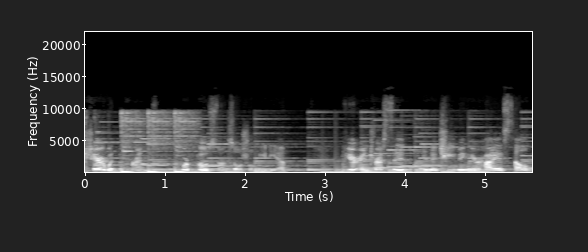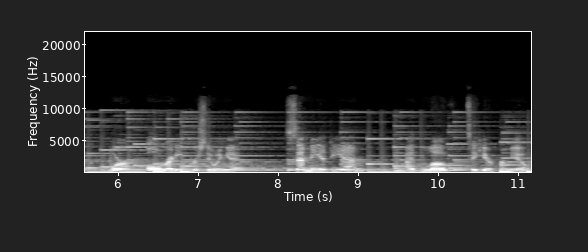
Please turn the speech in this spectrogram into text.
share with a friend, or post on social media. If you're interested in achieving your highest health or already pursuing it, send me a DM. I'd love to hear from you.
